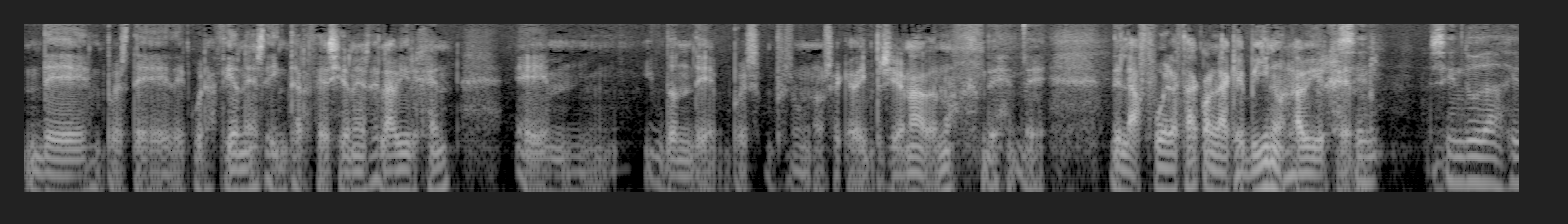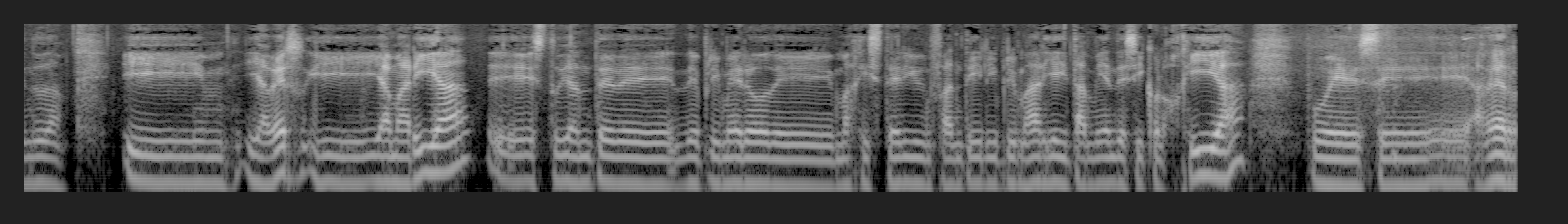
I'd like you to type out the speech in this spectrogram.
de, pues de, de curaciones, de intercesiones de la Virgen, eh, donde pues, pues uno se queda impresionado ¿no? de, de- de la fuerza con la que vino la Virgen. Sin, sin duda, sin duda. Y, a ver, y, a María, eh, estudiante de, primero de magisterio infantil y primaria y también de psicología, pues eh, a ver,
